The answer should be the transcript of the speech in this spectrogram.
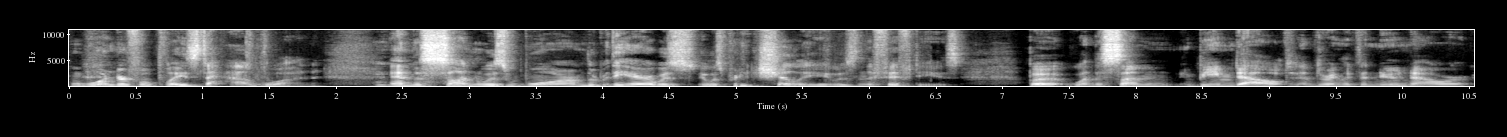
wonderful place to have one. And the sun was warm. The, the air was, it was pretty chilly. It was in the 50s. But when the sun beamed out and during like the noon hour,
